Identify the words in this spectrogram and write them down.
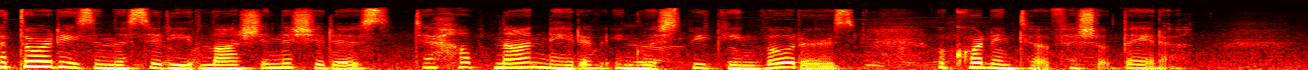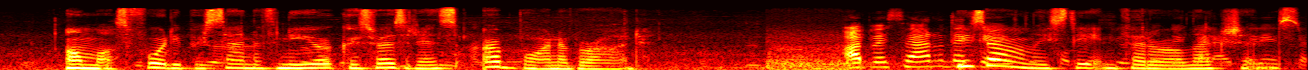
Authorities in the city launched initiatives to help non native English speaking voters, according to official data. Almost 40% of New Yorkers' residents are born abroad. These are only state and federal elections,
